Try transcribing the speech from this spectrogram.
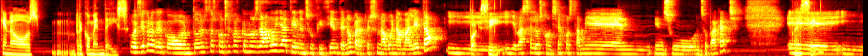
que nos recomendéis. Pues yo creo que con todos estos consejos que hemos dado ya tienen suficiente, ¿no? Para hacerse una buena maleta y, pues y llevarse los consejos también en su, en su package. Pues eh, y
